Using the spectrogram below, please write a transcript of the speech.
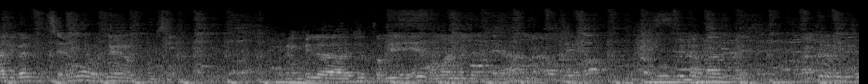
هذه ب 1952 كان كلها جلد طبيعي ضمان مادة الحياة مع وثيقة وكلها مع كلها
